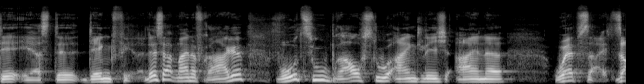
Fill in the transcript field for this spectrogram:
der erste Denkfehler. Deshalb meine Frage, wozu brauchst du eigentlich eine Website. So,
